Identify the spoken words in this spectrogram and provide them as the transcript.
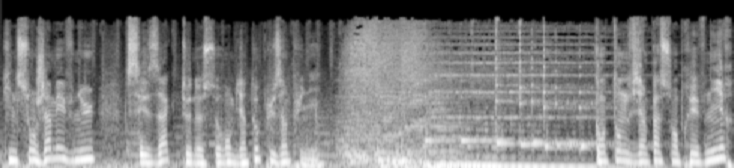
qui ne sont jamais venus. Ces actes ne seront bientôt plus impunis. Quand on ne vient pas sans prévenir,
